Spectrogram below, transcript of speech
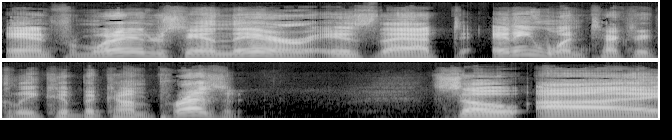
And from what I understand, there is that anyone technically could become president. So, uh,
